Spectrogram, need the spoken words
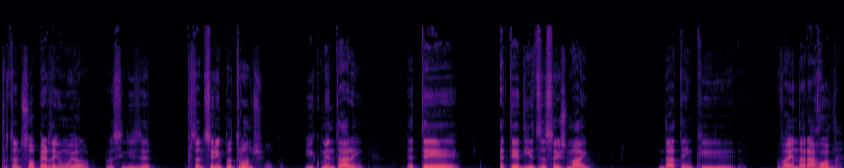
Portanto, só perdem um euro, por assim dizer. Portanto, serem patronos e comentarem até, até dia 16 de maio, data em que vai andar à roda,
